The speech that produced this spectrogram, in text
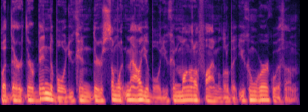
but they're they're bendable. You can they're somewhat malleable. You can modify them a little bit. You can work with them.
